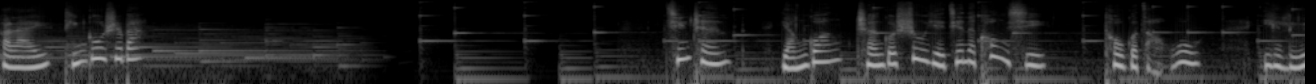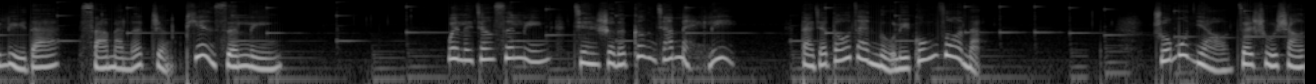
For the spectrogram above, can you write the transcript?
快来听故事吧。清晨，阳光穿过树叶间的空隙，透过早雾，一缕缕的洒满了整片森林。为了将森林建设得更加美丽，大家都在努力工作呢。啄木鸟在树上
